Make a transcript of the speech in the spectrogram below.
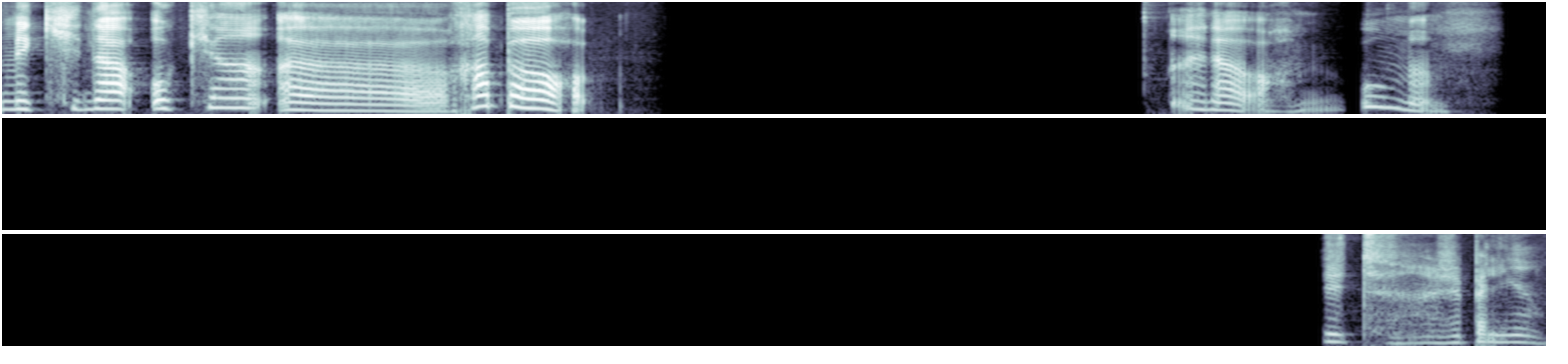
mais qui n'a aucun euh, rapport. Alors, boum. J'ai pas le lien.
